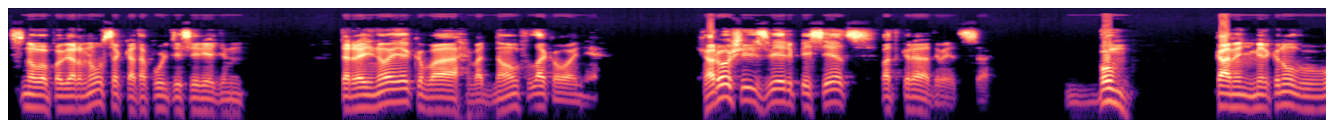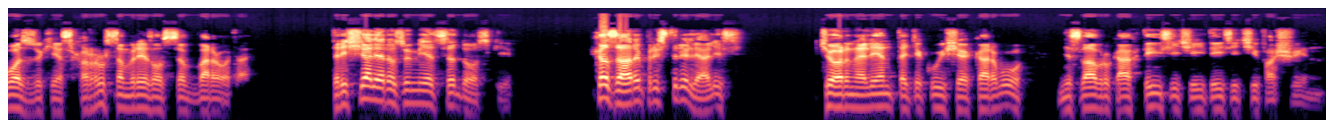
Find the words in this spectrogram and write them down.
Снова повернулся к катапульте Середин. Тройное ква в одном флаконе. Хороший зверь-песец подкрадывается. Бум! Камень мелькнул в воздухе, с хрустом врезался в ворота. Трещали, разумеется, доски. Хазары пристрелялись. Черная лента, текущая к рву, несла в руках тысячи и тысячи фашин.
